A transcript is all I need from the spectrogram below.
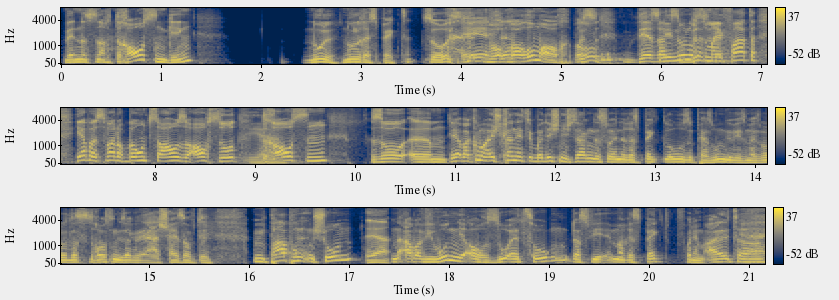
wenn es nach draußen ging, null, null Respekt. So, ja, warum auch? Warum? Bist, der sagt, Nee, bist du mein Respekt. Vater? Ja, aber es war doch bei uns zu Hause auch so, draußen, so, ähm, Ja, aber guck mal, ich kann jetzt über dich nicht sagen, dass du eine respektlose Person gewesen bist oder dass du draußen gesagt hast, ja, scheiß auf den. Ein paar Punkten schon, Ja. aber wir wurden ja auch so erzogen, dass wir immer Respekt vor dem Alter,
